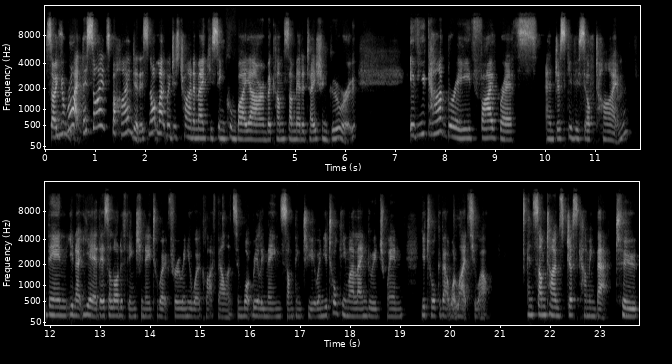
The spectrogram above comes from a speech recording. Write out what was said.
So you're mm. right, there's science behind it. It's not like we're just trying to make you sing kumbaya and become some meditation guru. If you can't breathe five breaths and just give yourself time, then you know yeah there's a lot of things you need to work through in your work life balance and what really means something to you and you're talking my language when you talk about what lights you up and sometimes just coming back to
